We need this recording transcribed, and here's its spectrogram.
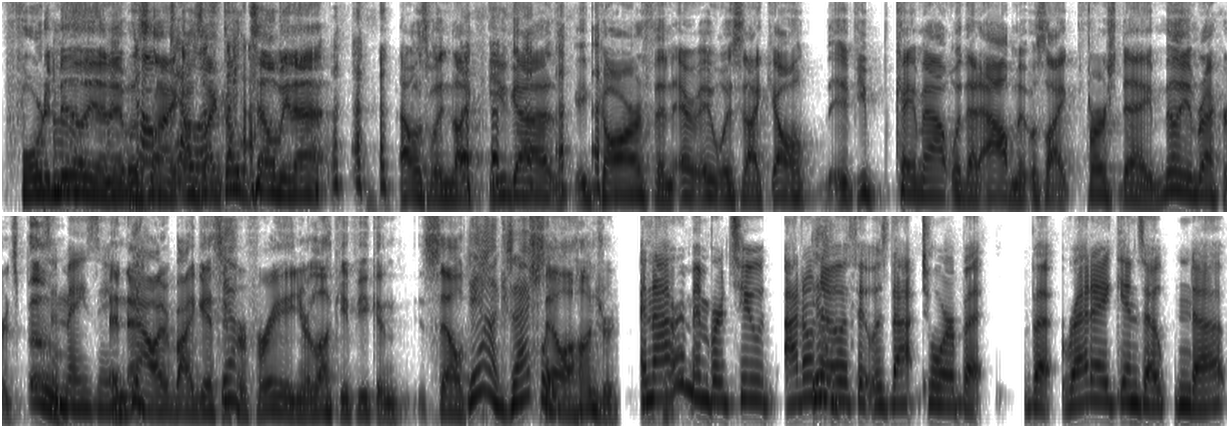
40 million. It was like, I was us like, don't tell me that. that was when like you guys, Garth and it was like y'all, if you came out with that album, it was like first day, million records, boom. amazing. And now everybody gets Yeah. it for free and you're lucky if you can sell, Yeah, exactly. sell a hundred. And I remember too, I don't Yeah. know if it was that tour, but but Rhett Akins opened up.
